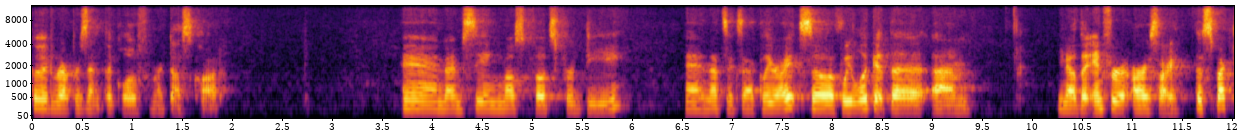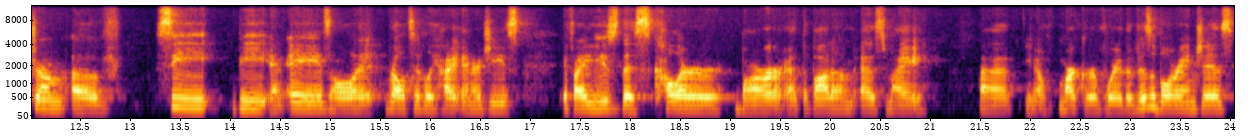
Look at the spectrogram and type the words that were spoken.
could represent the glow from a dust cloud? And I'm seeing most votes for D, and that's exactly right. So if we look at the um, you know, the infra, or sorry, the spectrum of C, B, and A is all at relatively high energies. If I use this color bar at the bottom as my, uh, you know, marker of where the visible range is,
